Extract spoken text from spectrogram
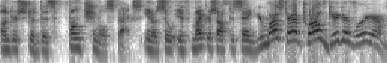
understood this functional specs. You know, so if Microsoft is saying you must have 12 gig of RAM,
